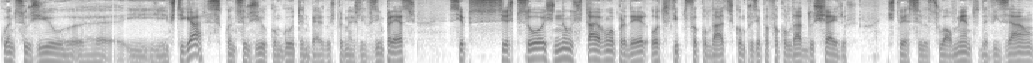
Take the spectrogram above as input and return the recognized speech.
quando surgiu, eh, e, e a investigar-se, quando surgiu com Gutenberg os primeiros livros impressos, se, a, se, as pessoas não estavam a perder outro tipo de faculdades, como por exemplo a faculdade dos cheiros isto é, se, se o aumento da visão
